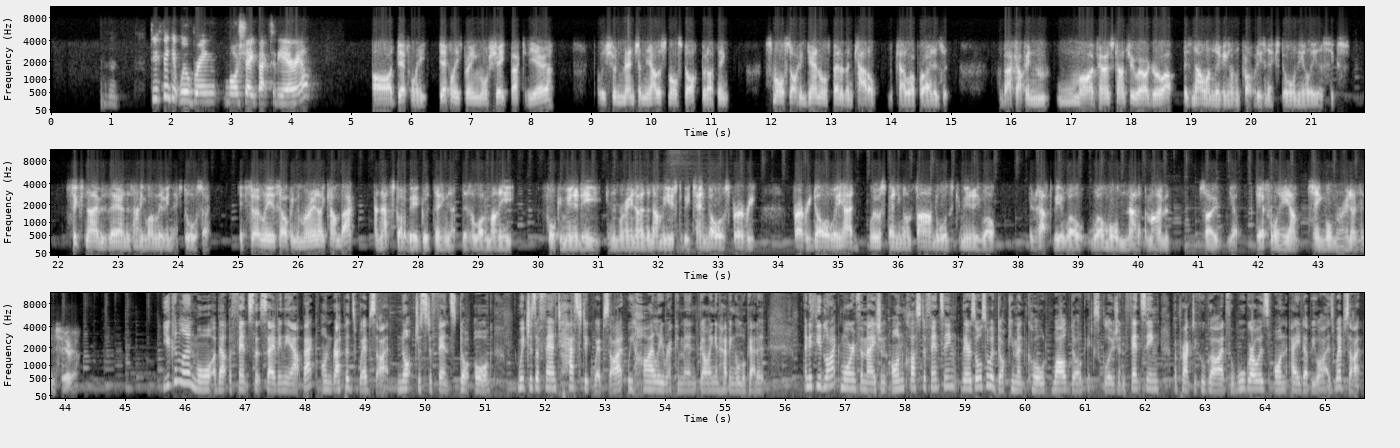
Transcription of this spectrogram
Mm-hmm. Do you think it will bring more sheep back to the area? Oh, definitely, definitely, it's bringing more sheep back to the area. Probably shouldn't mention the other small stock, but I think small stock in general is better than cattle. The cattle operators that are back up in my parents' country where I grew up. There's no one living on the properties next door nearly. There's six six neighbours there, and there's only one living next door. So it certainly is helping the merino come back, and that's got to be a good thing. That there's a lot of money for community in the merino. The number used to be ten dollars for every for every dollar we had we were spending on farm towards the community. Well, it would have to be a well well more than that at the moment. So, yep, definitely um, seeing more merinos in this area. You can learn more about the fence that's saving the outback on RAPAD's website, notjustafence.org, which is a fantastic website. We highly recommend going and having a look at it. And if you'd like more information on cluster fencing, there's also a document called Wild Dog Exclusion Fencing, a practical guide for wool growers on AWI's website.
